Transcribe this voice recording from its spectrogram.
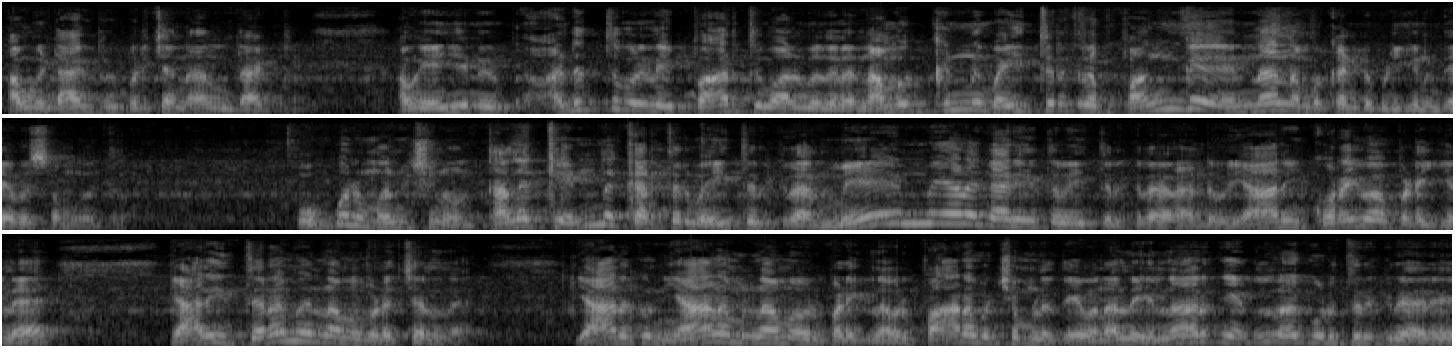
அவங்க டாக்டருக்கு படித்தா நானும் டாக்டர் அவங்க என்ஜினியர் அடுத்தவர்களை பார்த்து வாழ்வதில் நமக்குன்னு வைத்திருக்கிற பங்கு என்ன நம்ம கண்டுபிடிக்கணும் தேவ சமூகத்தில். ஒவ்வொரு மனுஷனும் தனக்கு என்ன கர்த்தர் வைத்திருக்கிறார் மேன்மையான காரியத்தை வைத்திருக்கிறார் ஆண்டவர். யாரையும் குறைவாக படைக்கல யாரையும் திறமை இல்லாமல் படைச்சிடல யாருக்கும் ஞானம் இல்லாமல் அவர் படைக்கல. அவர் பாரபட்சம் உள்ள தேவனால எல்லாருக்கும் எல்லாம் கொடுத்துருக்கிறாரு.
